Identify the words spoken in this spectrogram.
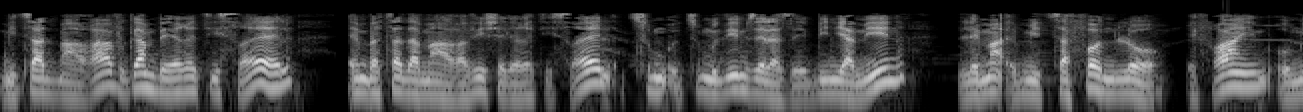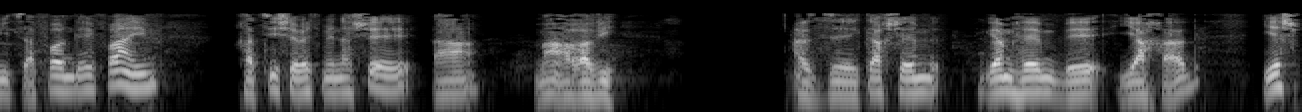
מצד מערב, גם בארץ ישראל, הם בצד המערבי של ארץ ישראל, צמודים זה לזה. בנימין, מצפון לו אפרים, ומצפון לאפרים, חצי שבט מנשה המערבי. אז אה, כך שהם, גם הם ביחד. יש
